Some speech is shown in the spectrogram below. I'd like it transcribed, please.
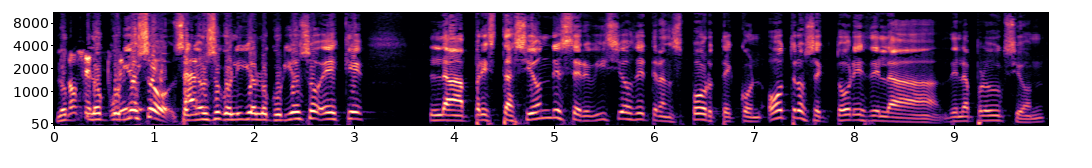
Lo, curioso, señor Socolillo, lo curioso es que la prestación de servicios de transporte con otros sectores de la, de la producción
